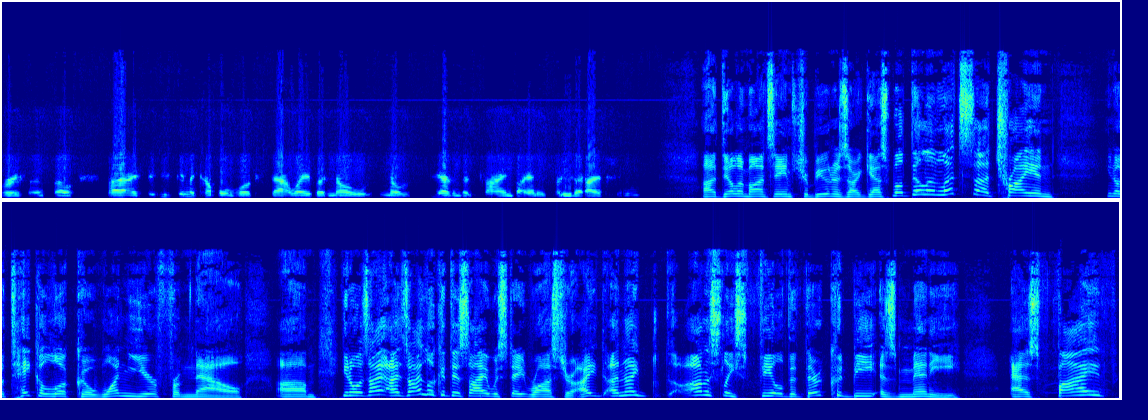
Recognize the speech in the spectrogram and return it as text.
versa. So uh, he's getting a couple looks that way, but no, no, he hasn't been signed by anybody that I've seen. Uh, Dylan Montz, Ames Tribune is our guest. Well, Dylan, let's uh, try and you know take a look uh, one year from now. Um, you know, as I as I look at this Iowa State roster, I and I honestly feel that there could be as many as five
